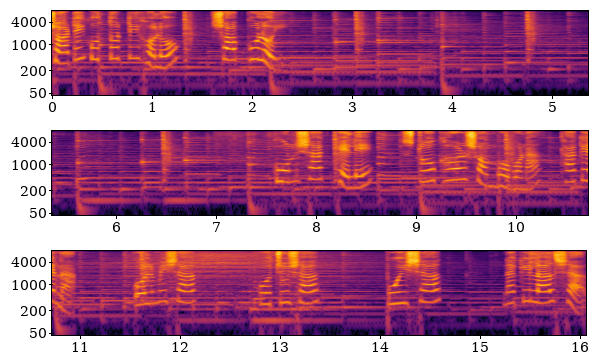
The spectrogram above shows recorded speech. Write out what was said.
সঠিক উত্তরটি হল সবগুলোই। কোন শাক খেলে স্ট্রোক হওয়ার সম্ভাবনা থাকে না? কলমি শাক, কচু শাক, পুঁই শাক নাকি লাল শাক?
